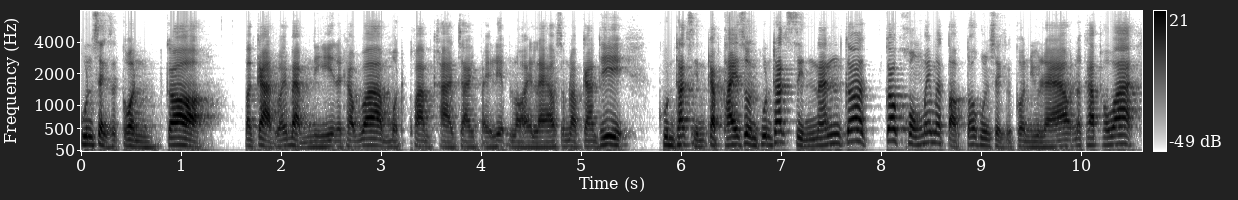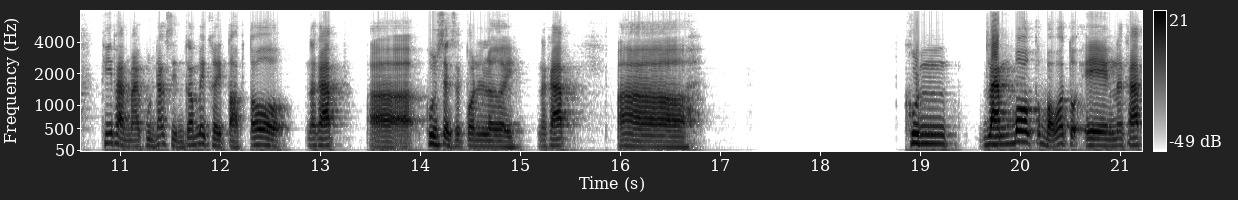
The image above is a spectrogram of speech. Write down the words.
คุณเสกสกลก็ประกาศไว้แบบนี้นะครับว่าหมดความคาใจไปเรียบร้อยแล้วสำหรับการที่คุณทักษิณกลับไทยส่วนคุณทักษิณนั้นก็ก็คงไม่มาตอบโต้คุณเสกสกลอยู่แล้วนะครับเพราะว่าที่ผ่านมาคุณทักษิณก็ไม่เคยตอบโต้นะครับคุณเสกสกลเลยนะครับ คุณแลมโบ้ก็บอกว่าตัวเองนะครับ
